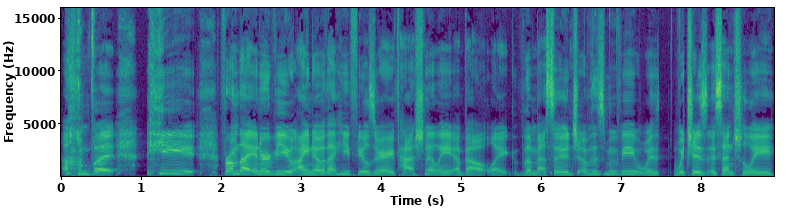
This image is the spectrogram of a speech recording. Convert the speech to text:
Um, but he, from that interview, I know that he feels very passionately about like the message of this movie, with, which is essentially,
